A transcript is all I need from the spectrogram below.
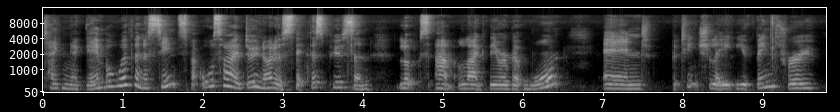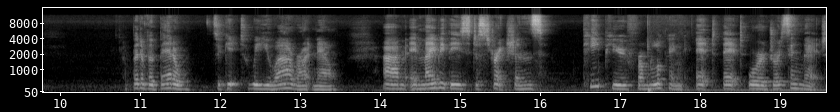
taking a gamble with in a sense. But also I do notice that this person looks um, like they're a bit worn and potentially you've been through bit of a battle to get to where you are right now. Um, and maybe these distractions keep you from looking at that or addressing that.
